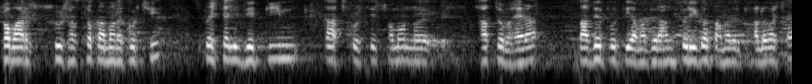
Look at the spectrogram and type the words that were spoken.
সবার সুস্বাস্থ্য কামনা করছি, স্পেশালি যে টিম কাজ করছে, সমন্বয় ছাত্র ভাইয়েরা। তাদের প্রতি আমাদের আন্তরিকতা, আমাদের ভালোবাসা,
